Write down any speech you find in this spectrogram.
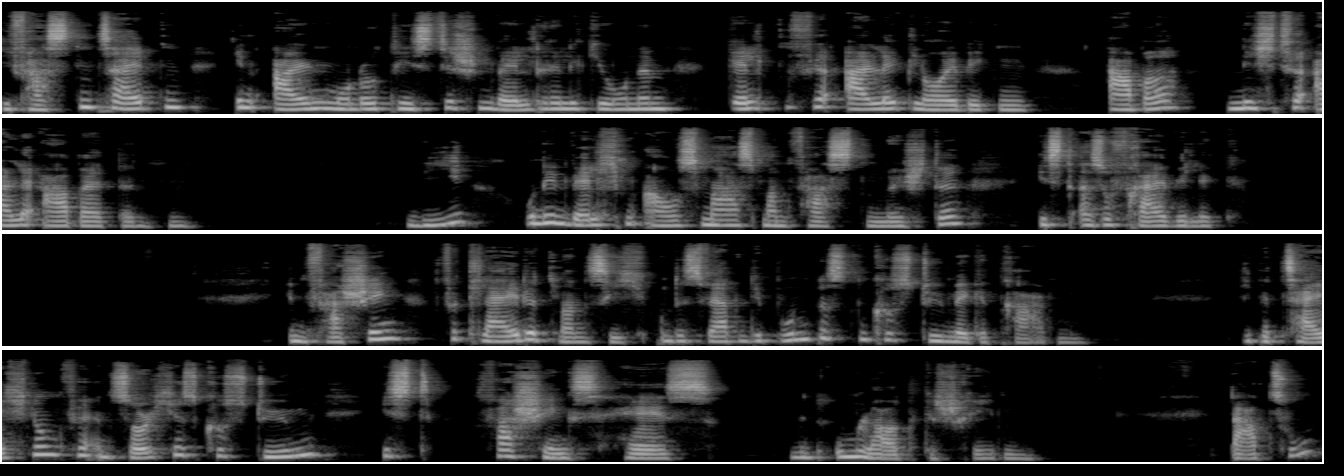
Die Fastenzeiten in allen monotheistischen Weltreligionen gelten für alle Gläubigen, aber nicht für alle Arbeitenden. Wie und in welchem Ausmaß man fasten möchte, ist also freiwillig. Im Fasching verkleidet man sich und es werden die buntesten Kostüme getragen. Die Bezeichnung für ein solches Kostüm ist Faschingshäs mit Umlaut geschrieben. Dazu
